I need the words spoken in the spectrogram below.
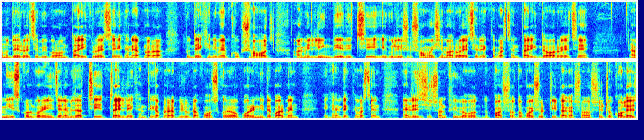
অনুযায়ী রয়েছে বিবরণ, তারিখ রয়েছে। এখানে আপনারা একটু দেখে নেবেন, খুব সহজ। আমি লিঙ্ক দিয়ে দিচ্ছি, এগুলির সময়সীমা রয়েছে, দেখতে পাচ্ছেন, তারিখ দেওয়া রয়েছে। আমি স্ক্রল করে নিচে নেমে যাচ্ছি, চাইলে এখান থেকে আপনারা ভিডিওটা পজ করেও পরে নিতে পারবেন। এখানে দেখতে পাচ্ছেন রেজিস্ট্রেশন ফি বাবদ পাঁচশত পঁয়ষট্টি টাকা। সংশ্লিষ্ট কলেজ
